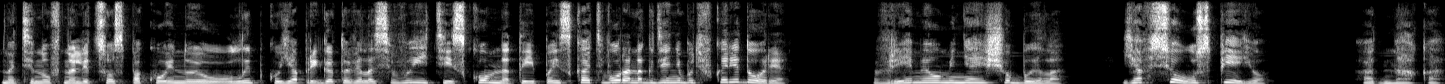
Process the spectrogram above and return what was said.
Натянув на лицо спокойную улыбку, я приготовилась выйти из комнаты и поискать ворона где-нибудь в коридоре. Время у меня еще было. Я все успею. Однако...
